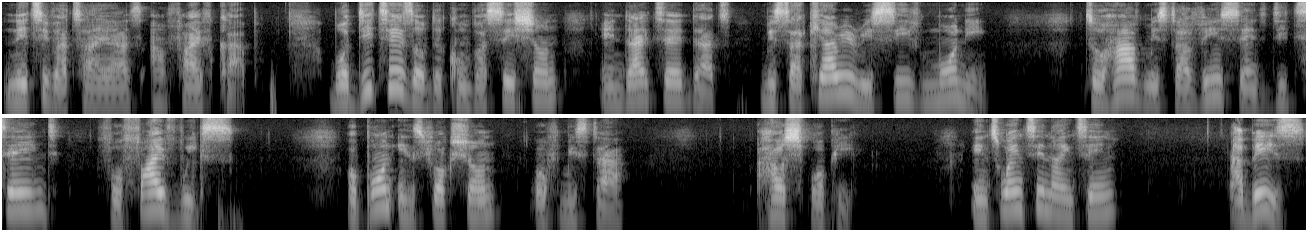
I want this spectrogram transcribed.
native attires and five cap. But details of the conversation indicted that Mr. Kyari received money to have Mr. Vincent detained for five weeks upon instruction of Mr. Hushpuppi. In 2019, Abbas,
